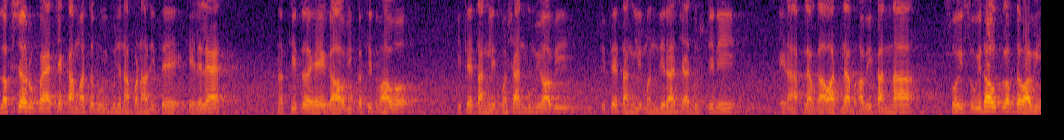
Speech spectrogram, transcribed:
लक्ष रुपयाचे कामाचं भूमिपूजन आपण आज इथे केलेले आहेत. नक्कीच हे गाव विकसित व्हावं इथे चांगली स्मशानभूमी व्हावी तिथे चांगली मंदिराच्या दृष्टीने येणं आपल्या गावातल्या भाविकांना सोयीसुविधा उपलब्ध व्हावी.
